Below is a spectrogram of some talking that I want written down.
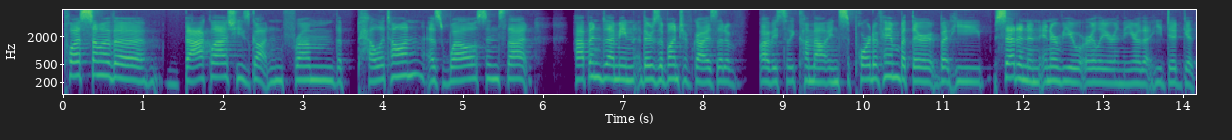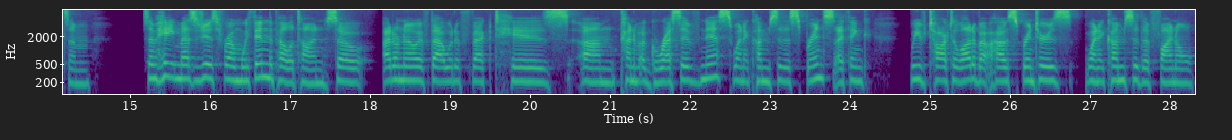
Plus, some of the backlash he's gotten from the peloton as well since that happened. I mean, there's a bunch of guys that have obviously come out in support of him, but there but he said in an interview earlier in the year that he did get some some hate messages from within the peloton. So I don't know if that would affect his um, kind of aggressiveness when it comes to the sprints. I think we've talked a lot about how sprinters, when it comes to the final,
